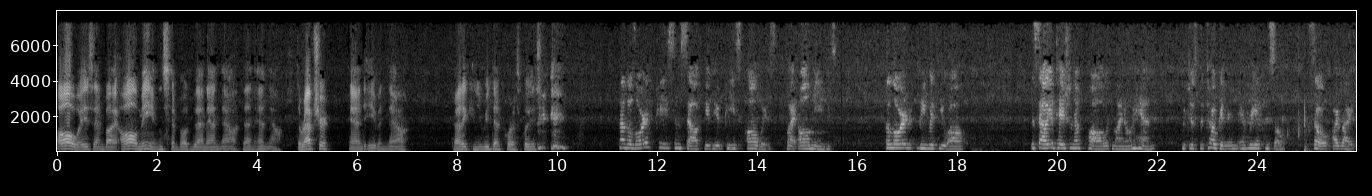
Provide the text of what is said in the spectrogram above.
always and by all means, both then and now, then and now, the rapture, and even now. Patty, can you read that for us, please? now the Lord of peace Himself give you peace always by all means. The Lord be with you all. The salutation of Paul with mine own hand, which is the token in every epistle. So I write.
